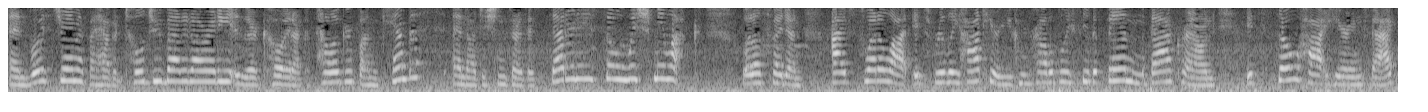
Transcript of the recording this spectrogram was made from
And Voice Stream, if I haven't told you about it already, is our co-ed a cappella group on campus. And auditions are this Saturday, so wish me luck. What else have I done? I've sweat a lot. It's really hot here. You can probably see the fan in the background. It's so hot here, in fact,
